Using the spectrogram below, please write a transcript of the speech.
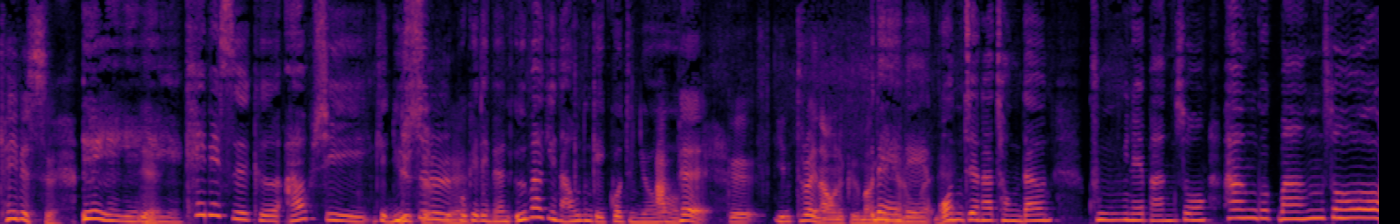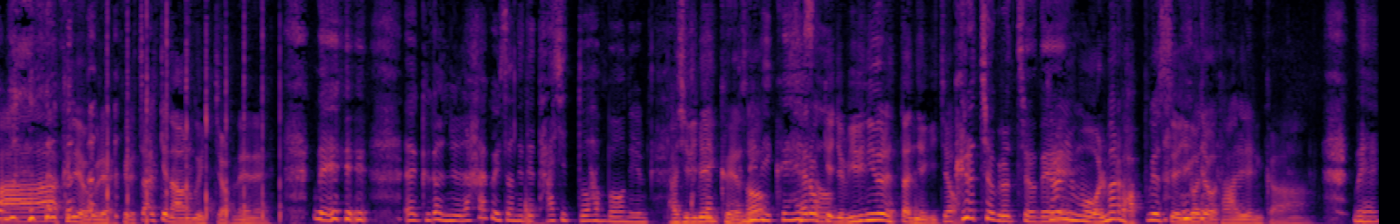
KBS 예, 예, 예, 예. 예, 예. KBS 그 9시 이게 뉴스를 뉴스, 네. 보게 되면 음악이 나오는 게 있거든요. 앞에 그 인트로에 나오는 그 음악 네, 네. 거예요. 언제나 정다운 국민의 방송, 한국 방송. 아 그래요, 그래, 그래 짧게 나오는 거 있죠. 네네. 네. 에, 그걸 늘 하고 있었는데 다시 또 한번 다시 리메이크해서, 리메이크해서. 새롭게 좀 리뉴얼 했다는 얘기죠. 그렇죠, 그렇죠. 네. 그러니 뭐 얼마나 바쁘겠어요. 이거저거 다 하려니까. 네.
